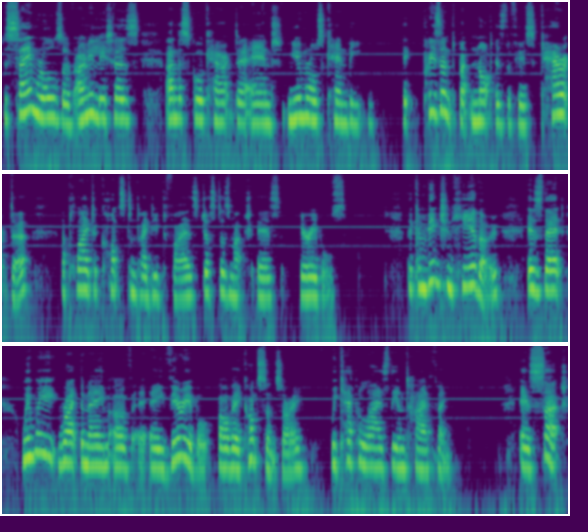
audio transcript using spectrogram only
The same rules of only letters, underscore character, and numerals can be present but not as the first character apply to constant identifiers just as much as variables. The convention here, though, is that when we write the name of a variable, of a constant, sorry, we capitalize the entire thing. As such,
